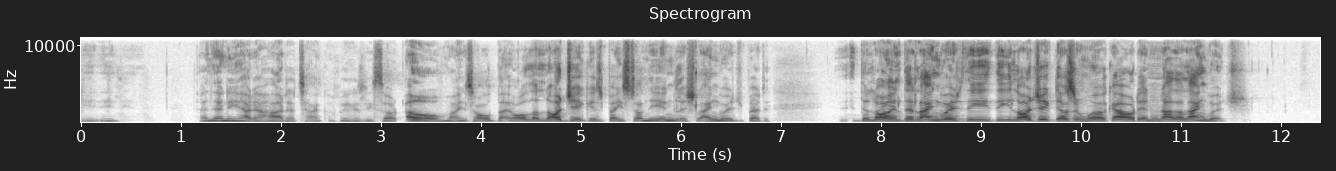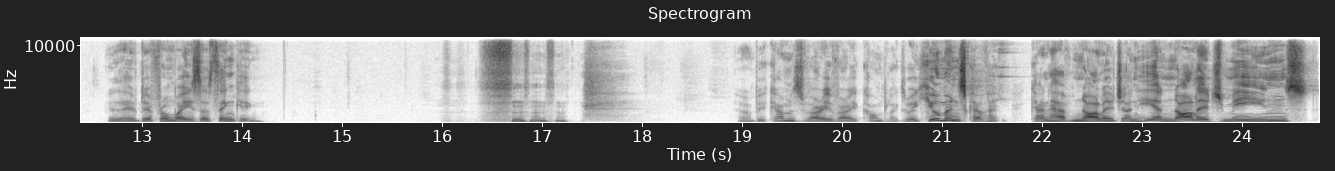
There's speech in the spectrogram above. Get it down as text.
And then he had a heart attack because he thought, "Oh, my, all all the logic is based on the English language, but the the language, the the logic doesn't work out in another language. They have different ways of thinking." it becomes very, very complex. Well, humans can have knowledge, and here knowledge means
